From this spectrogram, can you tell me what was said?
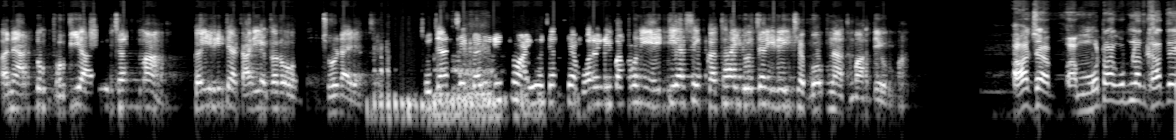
અને આટલું ભવ્ય આયોજનમાં કઈ રીતે કાર્યકરો જોડાયા છે? સુજાતસિંહ કઈ રીતનું આયોજન છે? મોરલી બાપુની ઐતિહાસિક કથા યોજાઈ રહી છે ગોપનાથ મહાદેવમાં. અચ્છા મોટા ગોપનાથ ખાતે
